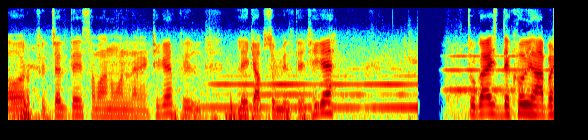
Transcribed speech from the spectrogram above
और फिर चलते हैं सामान वामान लाने, ठीक है? फिर लेके आपसे मिलते हैं, ठीक है? तो गाइस देखो यहाँ पर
